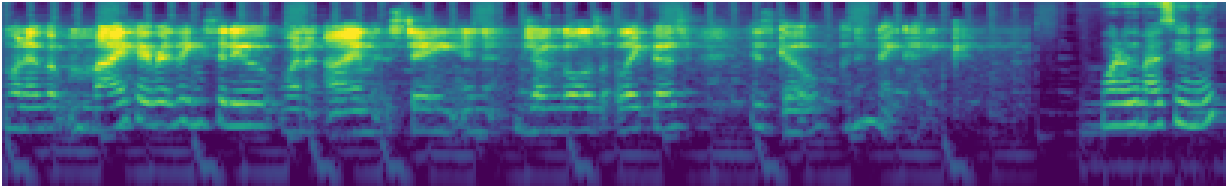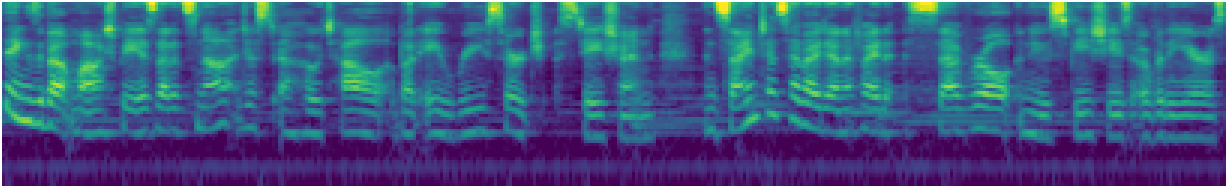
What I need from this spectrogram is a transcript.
One of my favorite things to do when I'm staying in jungles like this is go on a night hike. One of the most unique things about Mashpi is that it's not just a hotel, but a research station. And scientists have identified several new species over the years.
